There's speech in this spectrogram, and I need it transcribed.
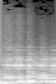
you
